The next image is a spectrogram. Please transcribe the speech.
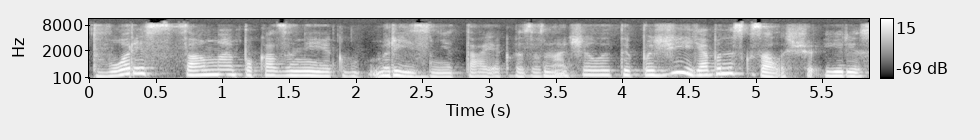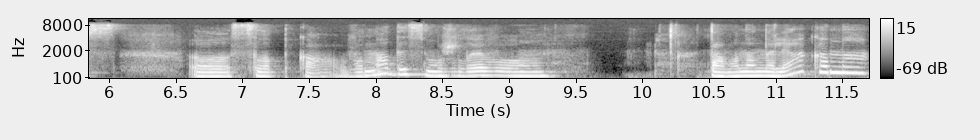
творі саме показані як різні, та, як ви зазначили, типажі. Я би не сказала, що Іріс е, слабка. Вона десь, можливо, та вона налякана,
